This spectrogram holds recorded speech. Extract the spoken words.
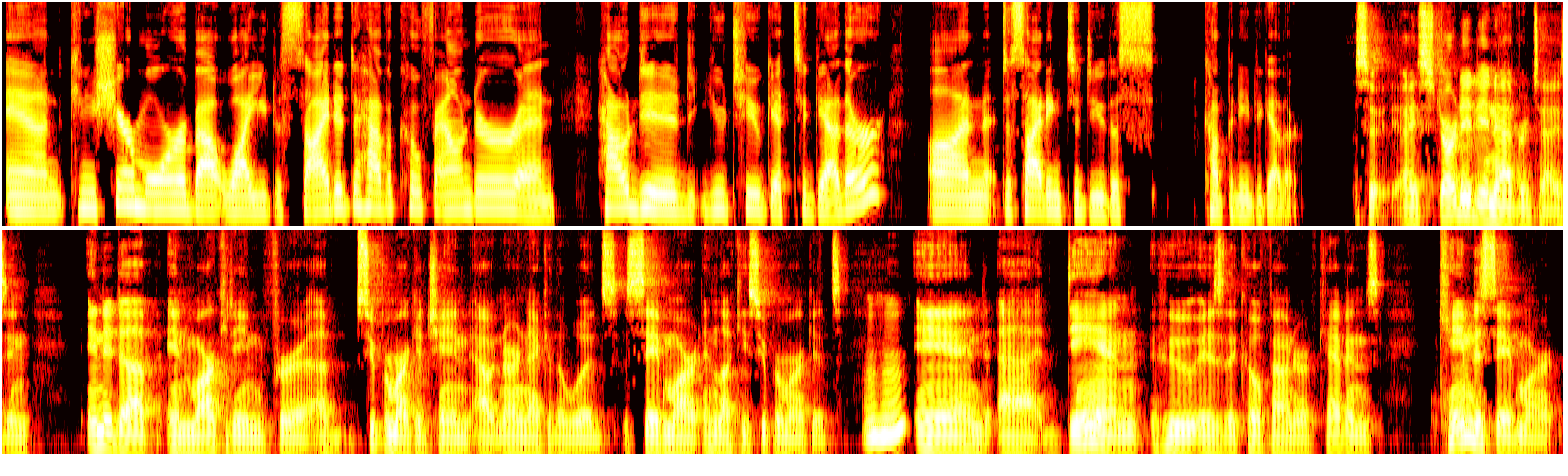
and can you share more about why you decided to have a co-founder and how did you two get together on deciding to do this company together? So i started in advertising ended up in marketing for a supermarket chain out in our neck of the woods, Save Mart and Lucky Supermarkets. Mm-hmm. And uh, Dan, who is the co-founder of Kevin's, came to Save Mart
